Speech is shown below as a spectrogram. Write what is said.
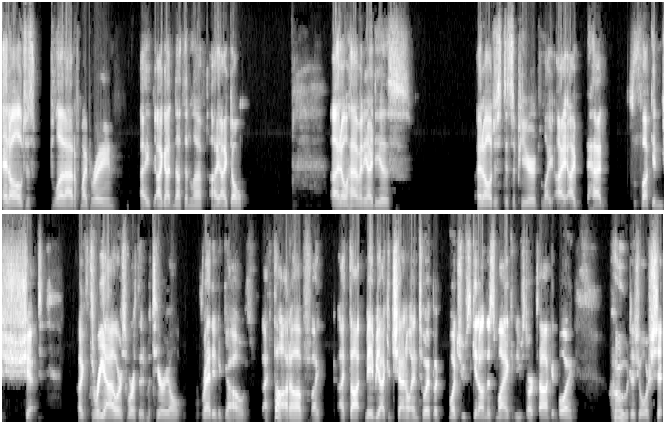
it all just bled out of my brain. I I got nothing left. I I don't I don't have any ideas. It all just disappeared. Like I I had fucking shit. Like three hours worth of material ready to go. I thought of. I I thought maybe I could channel into it, but once you get on this mic and you start talking, boy, who does your shit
